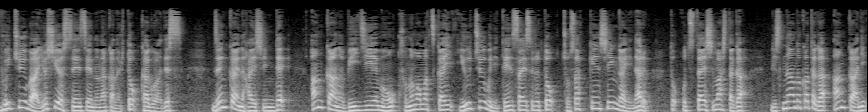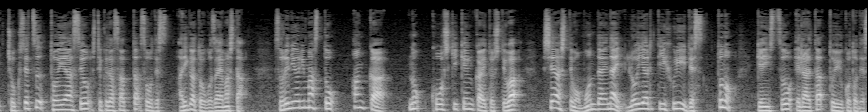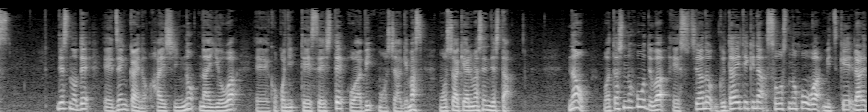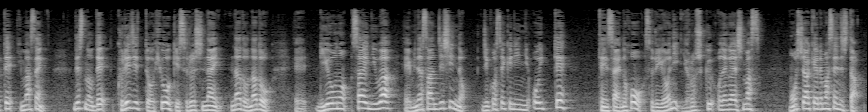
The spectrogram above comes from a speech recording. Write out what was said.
VTuber よしよし先生の中の人かぐわです。前回の配信でアンカーの BGM をそのまま使い YouTube に転載すると著作権侵害になるとお伝えしましたがリスナーの方がアンカーに直接問い合わせをしてくださったそうです。ありがとうございました。それによりますとアンカーの公式見解としてはシェアしても問題ないロイヤリティフリーですとの現出を得られたということです。ですので前回の配信の内容はえここに訂正してお詫び申し上げます。申し訳ありませんでした。なお私の方ではえそちらの具体的なソースの方は見つけられていません。ですのでクレジットを表記するしないなどなどえ利用の際にはえ皆さん自身の自己責任において転載の方をするようによろしくお願いします。申し訳ありませんでした。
